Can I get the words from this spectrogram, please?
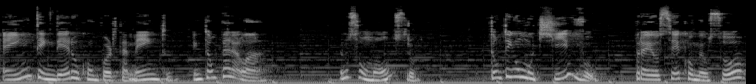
é entender o comportamento, então pera lá, eu não sou um monstro? Então tem um motivo para eu ser como eu sou?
